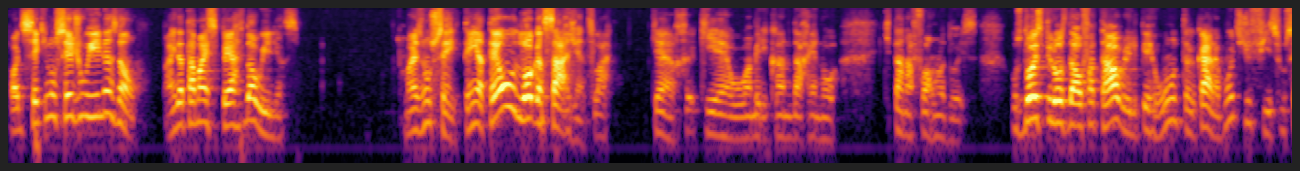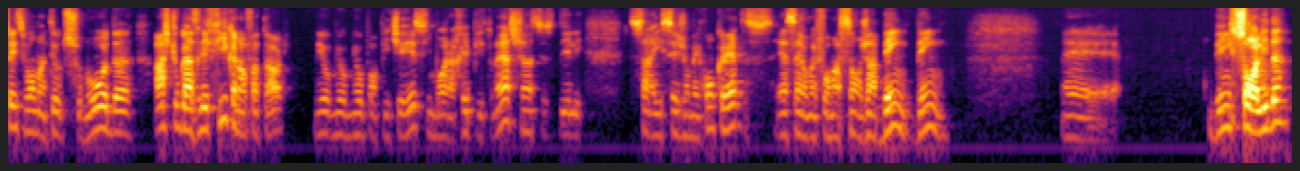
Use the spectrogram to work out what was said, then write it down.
Pode ser que não seja o Williams, não. Ainda está mais perto da Williams. Mas não sei. Tem até o Logan Sargent lá, que é, que é o americano da Renault, que está na Fórmula 2. Os dois pilotos da AlphaTauri, ele pergunta, cara, muito difícil, não sei se vão manter o Tsunoda, acho que o Gasly fica na AlphaTauri, meu, meu, meu palpite é esse, embora, repito, né, as chances dele sair sejam bem concretas, essa é uma informação já bem, bem, é, bem sólida,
